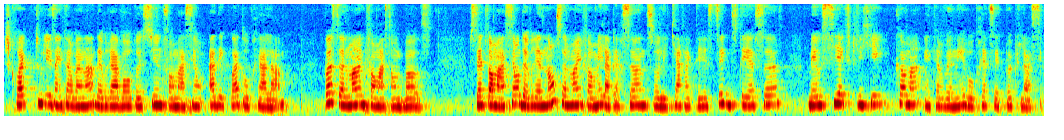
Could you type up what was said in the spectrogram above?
Je crois que tous les intervenants devraient avoir reçu une formation adéquate au préalable, pas seulement une formation de base cette formation devrait non seulement informer la personne sur les caractéristiques du TSA, mais aussi expliquer comment intervenir auprès de cette population.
